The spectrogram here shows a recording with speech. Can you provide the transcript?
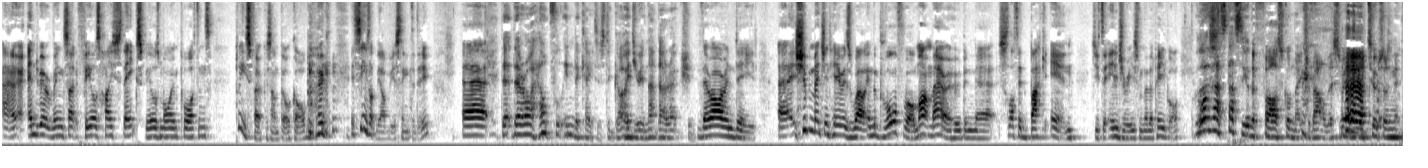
Uh, NWO at ringside feels high stakes, feels more important. Please focus on Bill Goldberg. it seems like the obvious thing to do. Uh, There, there are helpful indicators to guide you in that direction. There are indeed. Uh, it should be mentioned here as well. In the brawl for all, Mark Mero, who'd been uh, slotted back in due to injuries from other people, Well, that's that's the other farcical nature about all this, really, doesn't it?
